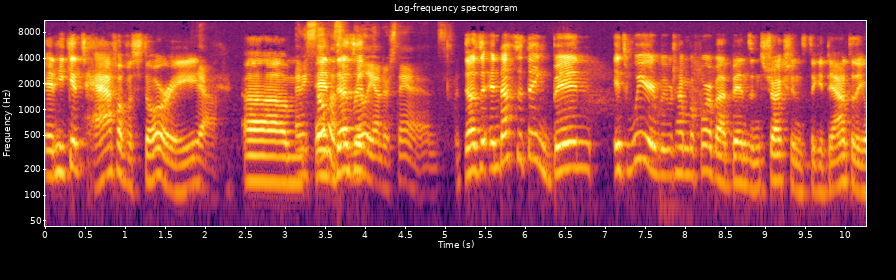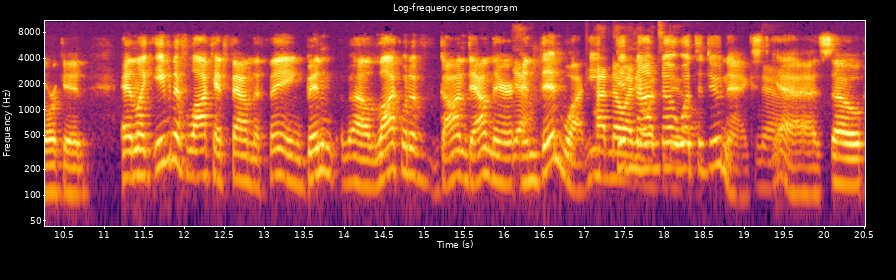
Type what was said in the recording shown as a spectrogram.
and he gets half of a story. yeah, Um, and he still doesn't, doesn't really understand. does it and that's the thing ben it's weird we were talking before about ben's instructions to get down to the orchid and like even if locke had found the thing ben uh, locke would have gone down there Yeah. and then what he Had no did not what know do. what to do next Yeah. yeah. so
